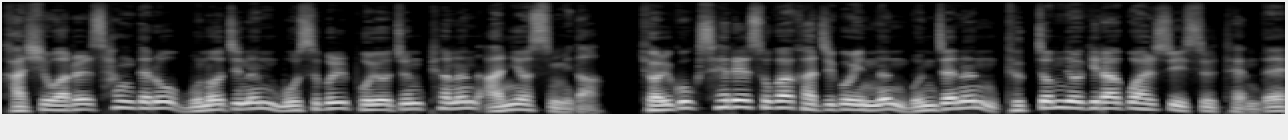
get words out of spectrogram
가시화를 상대로 무너지는 모습을 보여준 편은 아니었습니다. 결국 세레소가 가지고 있는 문제는 득점력이라고 할 수 있을 텐데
